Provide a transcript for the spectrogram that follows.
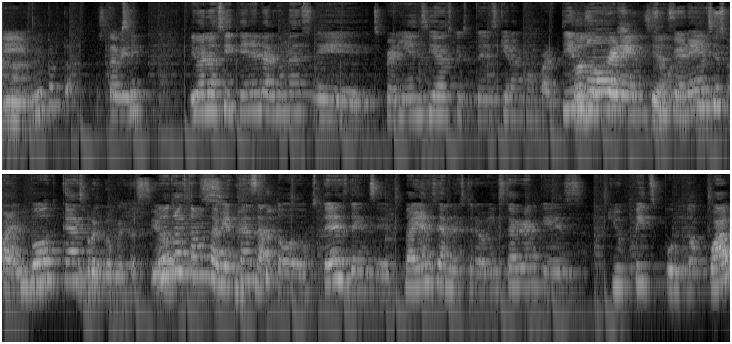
y no importa, está bien. Sí. Y bueno, si tienen algunas eh, experiencias que ustedes quieran compartirnos, O sugerencias. sugerencias para el podcast, Recomendaciones. nosotros estamos abiertas a todo. Ustedes dense, váyanse a nuestro Instagram que es cupids.quab.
